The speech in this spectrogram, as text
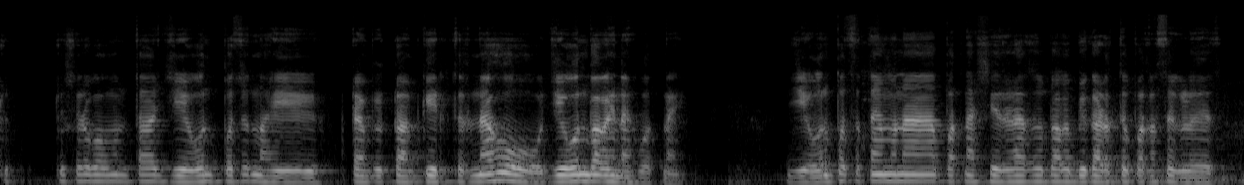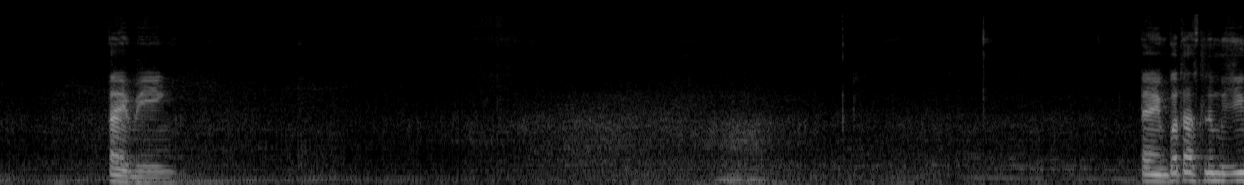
दु- दुसरं भाऊ म्हणतात जेवण पचत नाही टाइम टू टाइम केलं तर नाही हो, हो, हो जेवण बघा नाही होत नाही. जेवण पचत नाही म्हणा पतना शरीराचं बघा बिघाडतं पतना सगळंच टायमिंग टाइमपास असलं म्हणजे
